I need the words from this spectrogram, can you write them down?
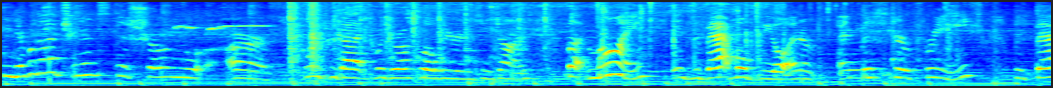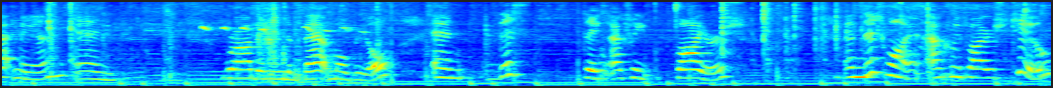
We never got a chance to show you our toys we got Toys R Us while we were in St. John's, but mine is the Batmobile and, and Mr. Freeze with Batman and Robin in the Batmobile. And this thing actually fires. And this one actually fires too.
